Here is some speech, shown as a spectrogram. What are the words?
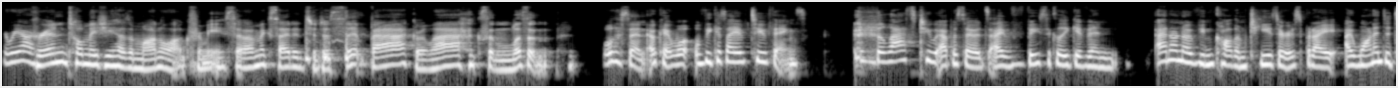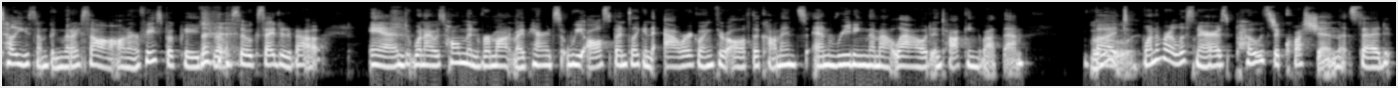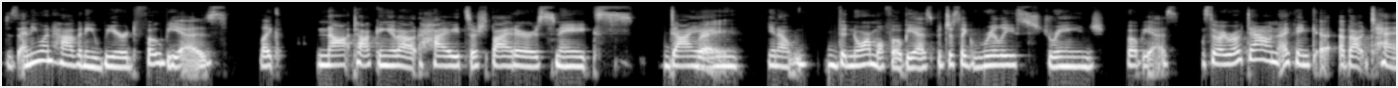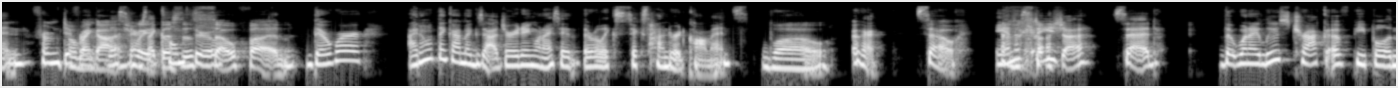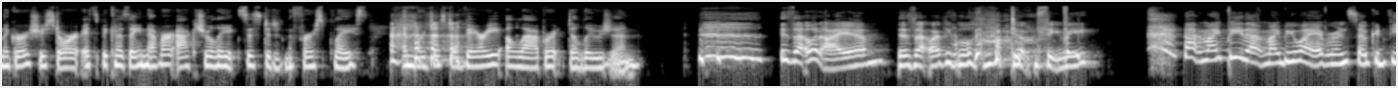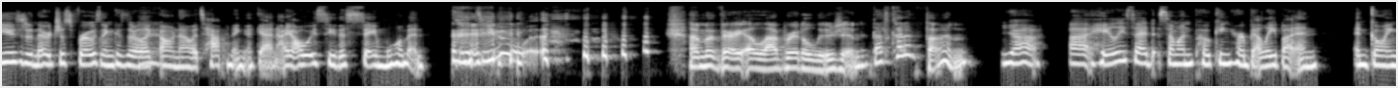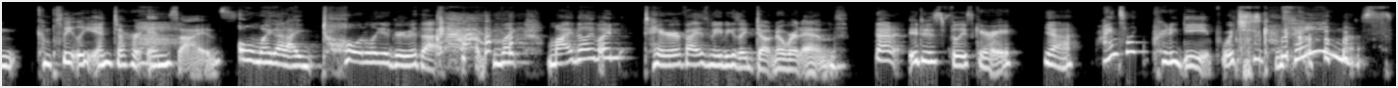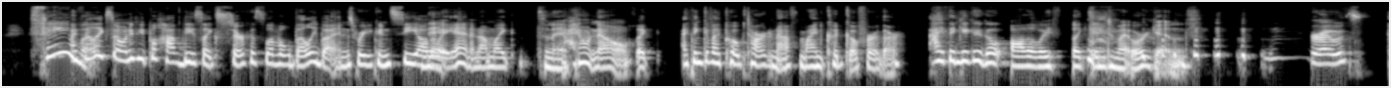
here we are. Corinne told me she has a monologue for me. So I'm excited to just sit back, relax, and listen. Listen, okay, well, because I have two things. The last two episodes, I've basically given, I don't know if you can call them teasers, but I, I wanted to tell you something that I saw on our Facebook page that I was so excited about. And when I was home in Vermont, my parents, we all spent like an hour going through all of the comments and reading them out loud and talking about them. But Ooh. one of our listeners posed a question that said, Does anyone have any weird phobias? Like, not talking about heights or spiders, snakes, dying, Right. you know, the normal phobias, but just like really strange phobias. So I wrote down, I think, about 10 from Oh my different gosh. listeners. I Wait, this is through. so fun. there were, I don't think I'm exaggerating when I say that there were like 600 comments. Whoa. Okay. So Oh Anastasia said that when I lose track of people in the grocery store, it's because they never actually existed in the first place and were just a very elaborate delusion. Is that what I am? Is that why people like, don't see me? That might be that might be why everyone's so confused and they're just frozen because they're like, "Oh no, it's happening again. I always see the same woman." It's you. I'm a very elaborate illusion. That's kind of fun. yeah. Uh, Haley said someone poking her belly button and going completely into her insides. Oh my god, I totally agree with that. like my belly button terrifies me because I don't know where it ends. That it is really scary. Yeah. Mine's like pretty deep, which is kind of Same. gross. Same. I feel like so many people have these like surface level belly buttons where you can see all the way in, and I'm like. I don't know. Like, I think if I poked hard enough, mine could go further. I think it could go all the way like into my organs. Gross.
